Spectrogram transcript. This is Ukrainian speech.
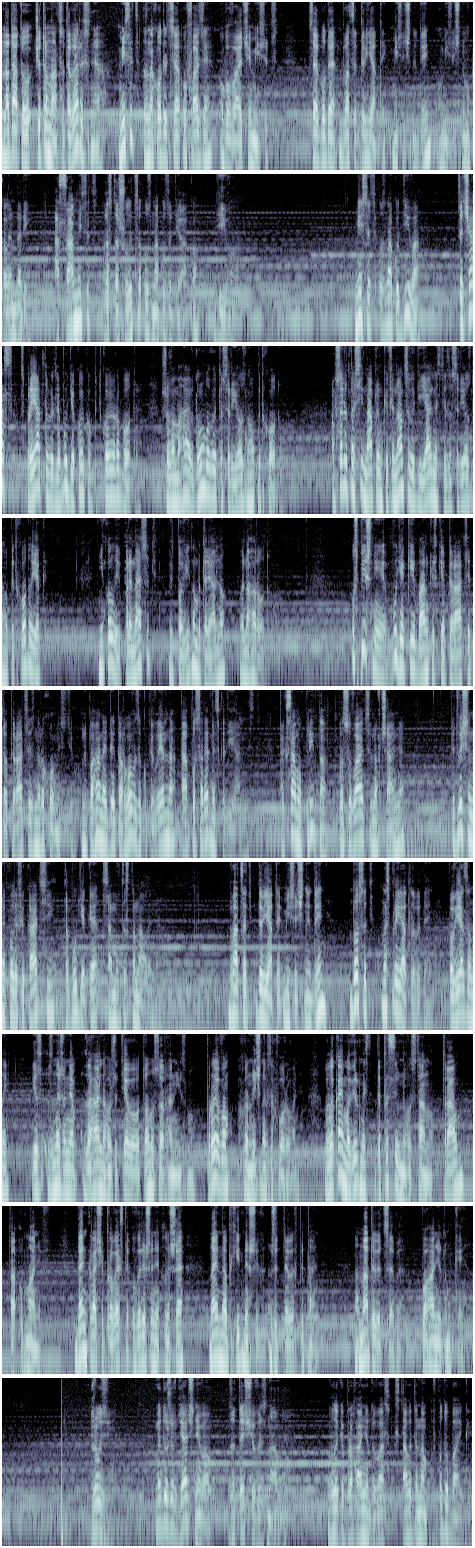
На дату 14 вересня місяць знаходиться у фазі обуваючий місяць. Це буде 29-й місячний день у місячному календарі, а сам місяць розташується у знаку зодіака Діво. Місяць у знаку Діва це час сприятливий для будь-якої кропіткої роботи, що вимагає вдумливого та серйозного підходу. Абсолютно всі напрямки фінансової діяльності за серйозного підходу, як ніколи принесуть відповідну матеріальну винагороду. Успішні будь-які банківські операції та операції з нерухомістю. Непогано йде торгова, закупівельна та посередницька діяльність. Так само плідно просуваються навчання, підвищення кваліфікації та будь-яке самовдосконалення. 29-й місячний день досить несприятливий день, пов'язаний із зниженням загального життєвого тонусу організму, проявом хронічних захворювань, велика ймовірність депресивного стану, травм та обманів. День краще провести у вирішенні лише найнеобхідніших життєвих питань, гнати від себе погані думки. Друзі, ми дуже вдячні вам за те, що ви з нами. Велике прохання до вас ставити нам вподобайки,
